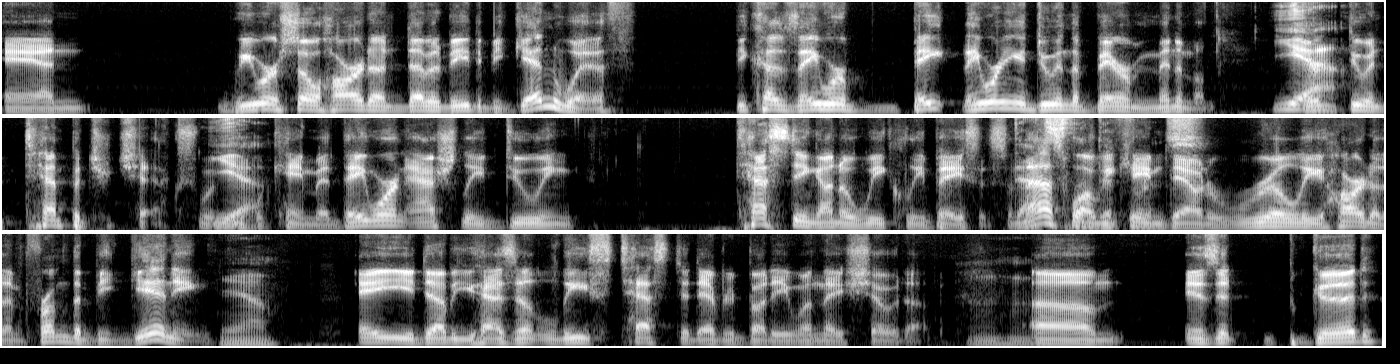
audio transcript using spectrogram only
and we were so hard on WWE to begin with because they were ba- they weren't even doing the bare minimum. Yeah. doing temperature checks when Yeah. people came in. They weren't actually doing testing on a weekly basis, and That's that's, why we came down really hard on them from the beginning. Yeah. AEW has at least tested everybody when they showed up. Mm-hmm. Um, is it good?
